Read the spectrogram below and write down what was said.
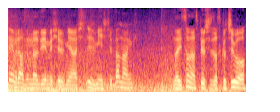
Tym razem meldujemy się w, w mieście Danang. No i co nas pierwsze zaskoczyło,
